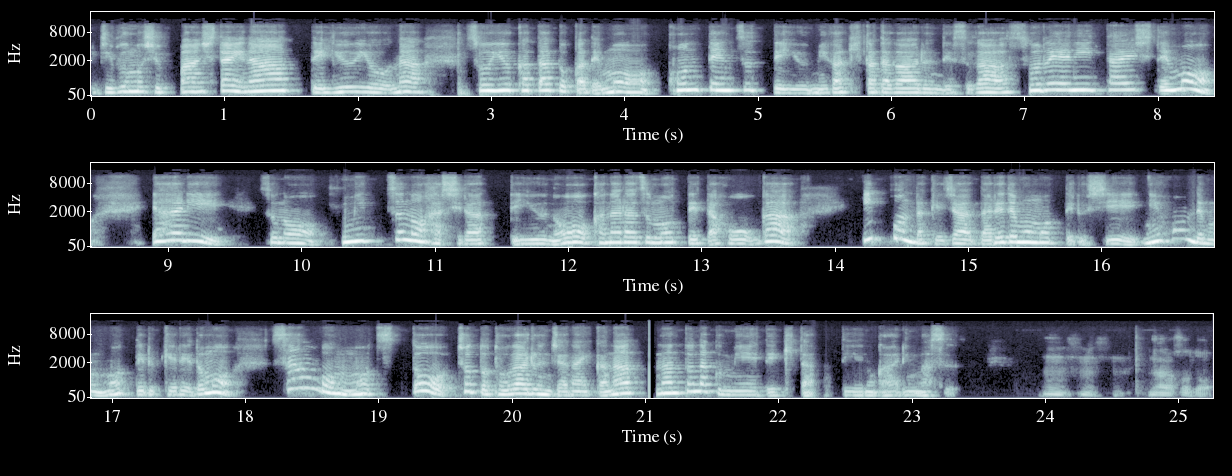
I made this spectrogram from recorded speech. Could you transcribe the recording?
自分も出版したいなっていうような、そういう方とかでもコンテンツっていう磨き方があるんですが、それに対しても、やはりその3つの柱っていうのを必ず持ってた方が、1本だけじゃ誰でも持ってるし、2本でも持ってるけれども、3本持つとちょっと尖るんじゃないかな、なんとなく見えてきたっていうのがあります。うんうんうん、なるほど。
